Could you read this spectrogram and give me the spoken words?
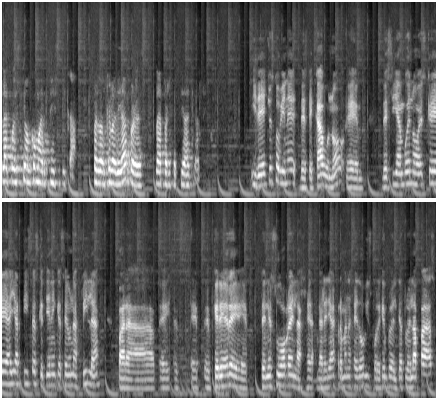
la cuestión como artística. Perdón que lo diga, pero es la perspectiva que yo tengo. Y de hecho esto viene desde Cabo, ¿no? Eh, decían, bueno, es que hay artistas que tienen que hacer una fila para eh, eh, querer tener su obra en la Galería Germana Gedovius, por ejemplo, del Teatro de la Paz,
